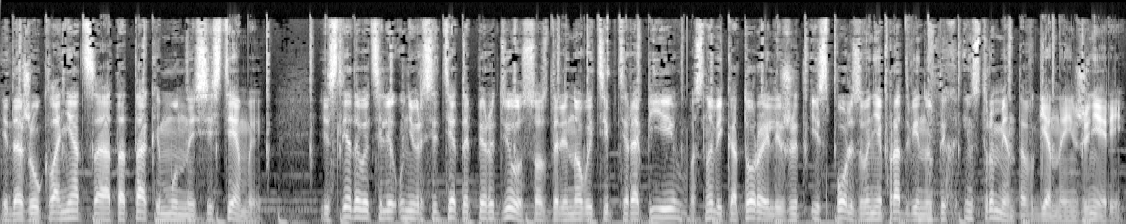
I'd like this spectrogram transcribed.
и даже уклоняться от атак иммунной системы. Исследователи университета Пердю создали новый тип терапии, в основе которой лежит использование продвинутых инструментов генной инженерии.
